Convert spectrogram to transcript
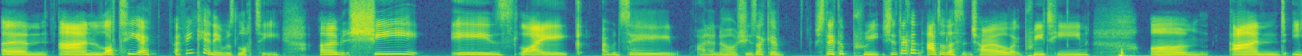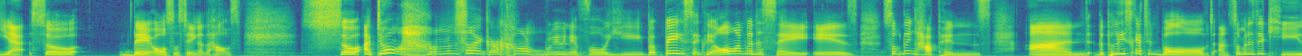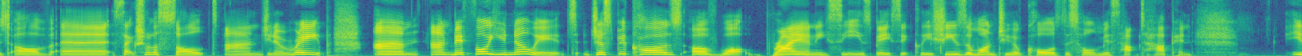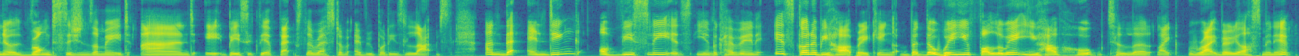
Um, and Lottie, I I think her name was Lottie. Um, she is like I would say I don't know. She's like a she's like a pre she's like an adolescent child like preteen. Um and yeah so they're also staying at the house so I don't, I'm just like, I can't ruin it for you. But basically, all I'm going to say is something happens and the police get involved and someone is accused of uh, sexual assault and, you know, rape. Um, and before you know it, just because of what Bryony sees, basically, she's the one to have caused this whole mishap to happen you know, wrong decisions are made and it basically affects the rest of everybody's lives. And the ending, obviously, it's Ian McEwan. It's gonna be heartbreaking, but the way you follow it, you have hope till the like right very last minute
